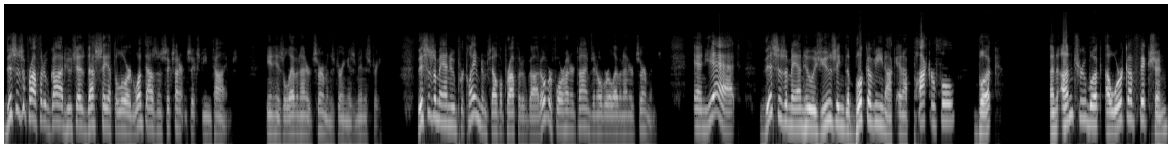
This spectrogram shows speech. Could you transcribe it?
This is a prophet of God who says, Thus saith the Lord, 1,616 times in his 1,100 sermons during his ministry. This is a man who proclaimed himself a prophet of God over 400 times in over 1,100 sermons. And yet, this is a man who is using the book of Enoch, an apocryphal book an untrue book, a work of fiction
